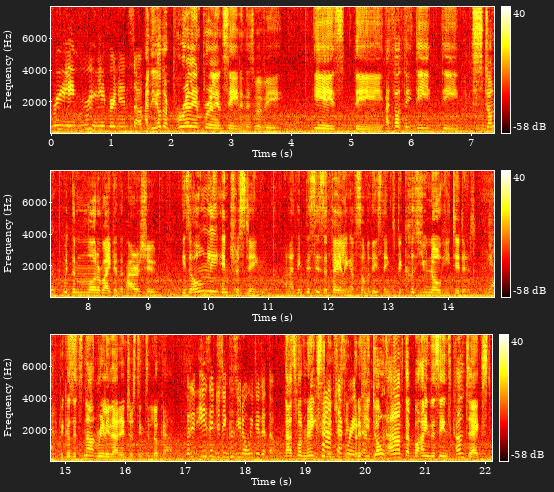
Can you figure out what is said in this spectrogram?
really, really brilliant stuff. And the other brilliant, brilliant scene in this movie is the I thought the the the stunt with the motorbike and the parachute is only interesting, and I think this is a failing of some of these things because you know he did it. Yeah. Because it's not really that interesting to look at. but it is interesting because you know we did it though. That's what makes it interesting. separate But if you don't have that behind the scenes context,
